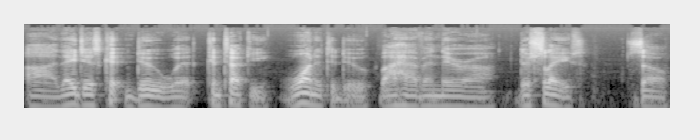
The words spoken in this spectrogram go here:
Uh, they just couldn't do what Kentucky wanted to do by having their uh, their slaves. So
